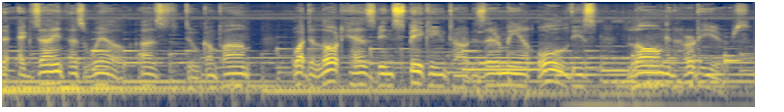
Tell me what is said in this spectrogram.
the exile as well as to confirm what the Lord has been speaking through Jeremiah all these long and hard years.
